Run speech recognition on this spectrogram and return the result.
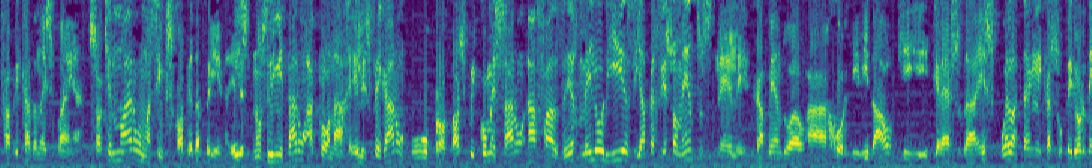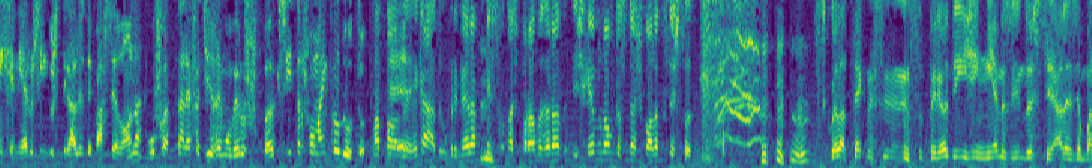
fabricada na Espanha. Só que não era uma simples cópia da Prima. Eles não se limitaram a clonar, eles pegaram o protótipo e começaram a fazer melhorias e aperfeiçoamentos nele, cabendo a, a Jordi Vidal, que ingresso da Escola Técnica Superior de Engenheiros Industriais de Barcelona, ufa, tarefa de remover os bugs e transformar em produto. Uma pausa aí, Ricardo. A primeira questão das provas era escreva o nome da, da escola que você estuda. Escola Técnica Superior de Engenheiros Industriais de Barcelona.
